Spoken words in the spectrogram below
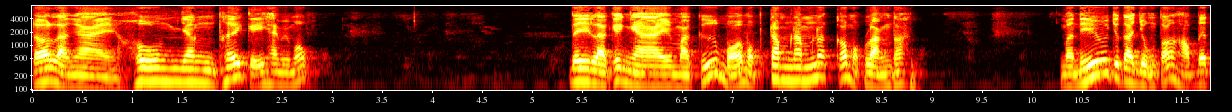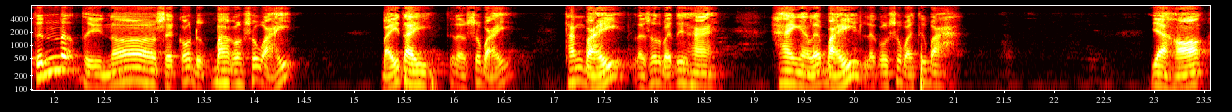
Đó là ngày hôn nhân thế kỷ 21 đây là cái ngày mà cứ mỗi 100 năm nó có một lần thôi. Mà nếu chúng ta dùng toán học để tính đó, thì nó sẽ có được ba con số 7 7 tây tức là số 7 tháng 7 là số 7 thứ hai. 2007 là con số 7 thứ ba. Và họ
